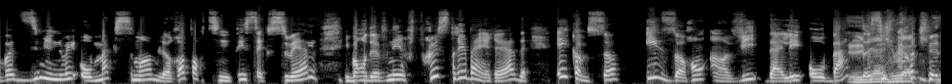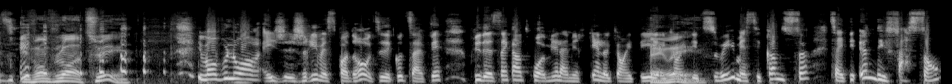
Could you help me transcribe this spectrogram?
va diminuer au maximum leur opportunité sexuelle. Ils vont devenir frustrés ben raides. Et comme ça, ils auront envie d'aller au bat. Ils vont, vouloir, dire? ils vont vouloir tuer. Ils vont vouloir. Et je, je ris, mais c'est pas drôle. Tu sais, écoute, ça fait plus de 53 000 Américains là, qui ont été, Ben qui ont été tués, mais c'est comme ça. Ça a été une des façons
